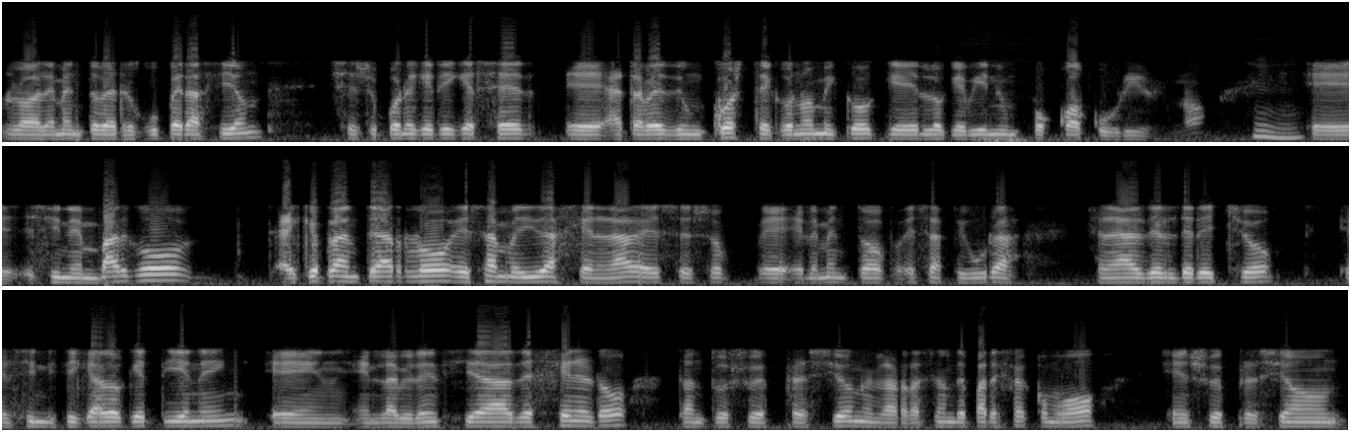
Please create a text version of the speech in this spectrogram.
los, elementos de recuperación, se supone que tiene que ser eh, a través de un coste económico que es lo que viene un poco a cubrir, ¿no? Eh, sin embargo, hay que plantearlo esas medidas generales, esos eh, elementos, esas figuras generales del derecho, el significado que tienen en, en, la violencia de género, tanto en su expresión en la relación de pareja como en su expresión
